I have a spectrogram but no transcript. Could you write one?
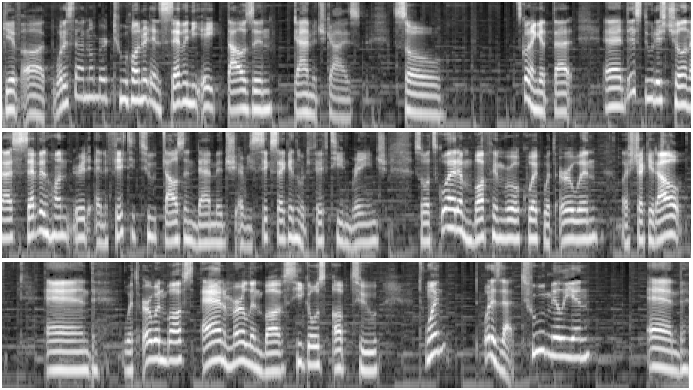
give uh what is that number? 278,000 damage, guys. So let's go ahead and get that. And this dude is chilling at 752,000 damage every 6 seconds with 15 range. So let's go ahead and buff him real quick with Erwin. Let's check it out. And with Erwin buffs and Merlin buffs, he goes up to 20, what is that? 2 million and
